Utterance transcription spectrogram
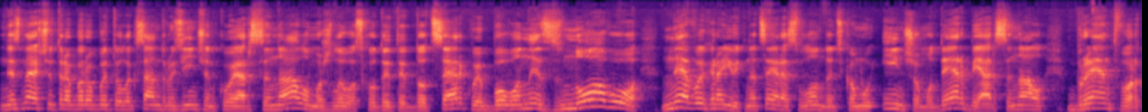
Не знаю, що треба робити Олександру Зінченку і Арсеналу, можливо, сходити до церкви, бо вони знову не виграють на цей раз в лондонському іншому дербі. Арсенал Брентфорд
